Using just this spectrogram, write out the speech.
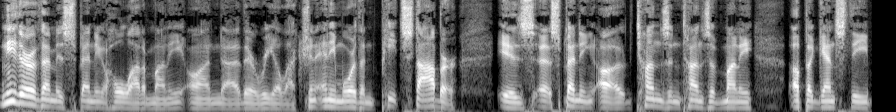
neither of them is spending a whole lot of money on uh, their reelection any more than Pete Stauber is uh, spending uh, tons and tons of money up against the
